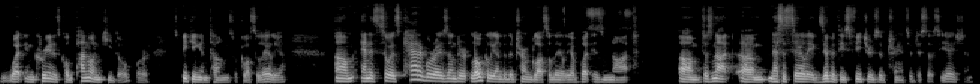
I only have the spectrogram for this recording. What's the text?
what in Korean is called panonkido, or speaking in tongues or glossolalia. Um, and it's, so it's categorized under locally under the term glossolalia, but is not um, does not um, necessarily exhibit these features of trance or dissociation.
